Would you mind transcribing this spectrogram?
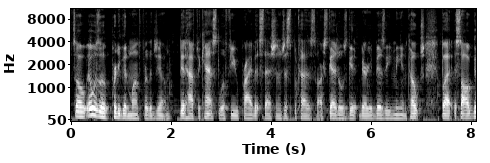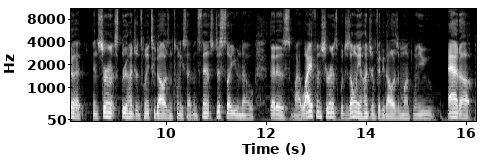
So it was a pretty good month for the gym. Did have to cancel a few private sessions just because our schedules get very busy, me and coach, but it's all good. Insurance $322.27 just so you know. That is my life insurance, which is only $150 a month when you add up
